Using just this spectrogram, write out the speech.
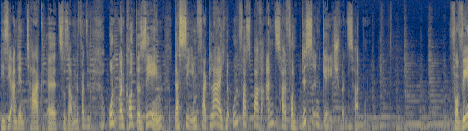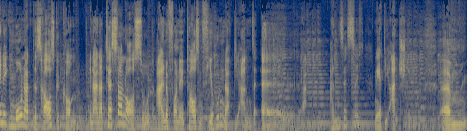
die sie an dem Tag äh, zusammengefahren sind. Und man konnte sehen, dass sie im Vergleich eine unfassbare Anzahl von Disengagements hatten. Vor wenigen Monaten ist rausgekommen, in einer Tesla Lawsuit, eine von den 1400, die an, äh, ansässig? Nee, die anstehen. Ähm,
